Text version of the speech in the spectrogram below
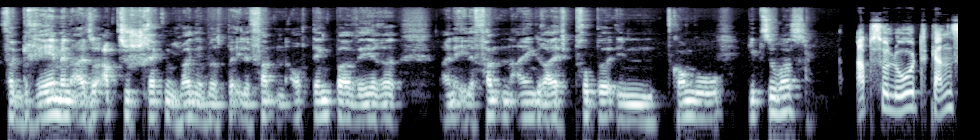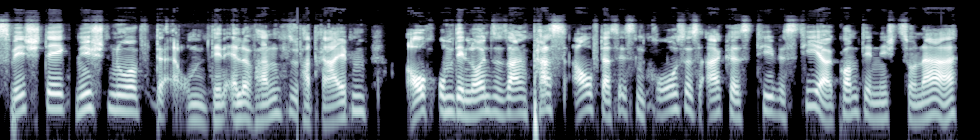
vergrämen, also abzuschrecken. Ich weiß nicht, ob das bei Elefanten auch denkbar wäre. Eine Elefanteneingreiftruppe in Kongo. Gibt es sowas? Absolut ganz wichtig, nicht nur um den Elefanten zu vertreiben, auch um den Leuten zu sagen, passt auf, das ist ein großes, aggressives Tier, kommt ihnen nicht zu nahe,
